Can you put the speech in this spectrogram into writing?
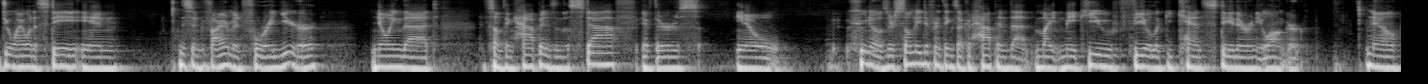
do I want to stay in this environment for a year, knowing that if something happens in the staff, if there's, you know, who knows, there's so many different things that could happen that might make you feel like you can't stay there any longer. Now,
